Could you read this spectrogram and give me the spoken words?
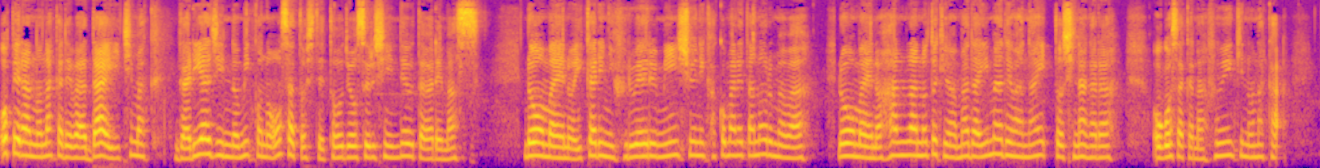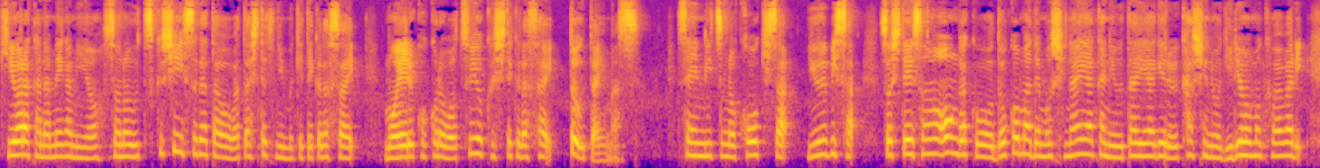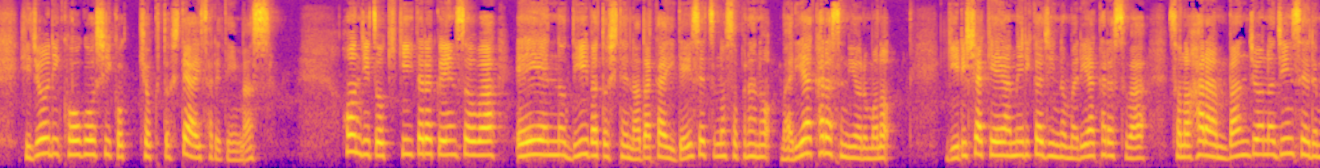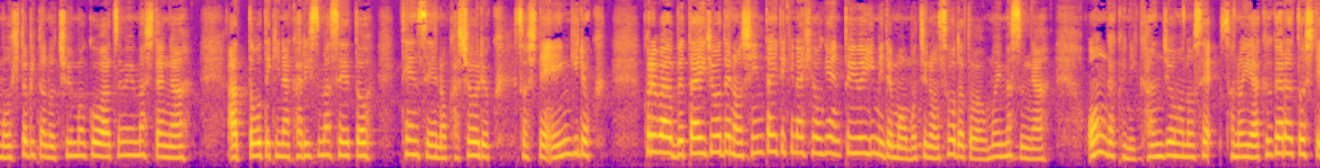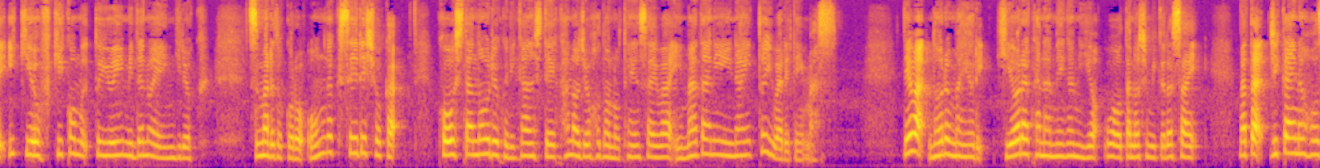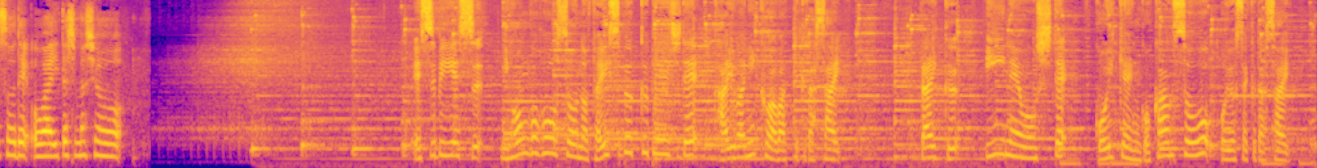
オペラの中では第1幕、ガリア人の巫女の長として登場するシーンで歌われます。ローマへの怒りに震える民衆に囲まれたノルマは、ローマへの反乱の時はまだ今ではないとしながら、厳かな雰囲気の中、清らかな女神よ、その美しい姿を私たちに向けてください。燃える心を強くしてください。と歌います。旋律の高貴さ、優美さ、そしてその音楽をどこまでもしなやかに歌い上げる歌手の技量も加わり、非常に神々しい曲として愛されています。本日お聴きいただく演奏は永遠のディーバとして名高い伝説のソプラノマリア・カラスによるもの。ギリシャ系アメリカ人のマリア・カラスは、その波乱万丈な人生でも人々の注目を集めましたが、圧倒的なカリスマ性と天性の歌唱力、そして演技力、これは舞台上での身体的な表現という意味でももちろんそうだとは思いますが、音楽に感情を乗せ、その役柄として息を吹き込むという意味での演技力、つまるところ音楽性でしょうか。こうした能力に関して彼女ほどの天才は未だにいないと言われています。では、ノルマより清らかな女神よをお楽しみください。また次回の放送でお会いいたしましょう。SBS 日本語放送の Facebook ページで会話に加わってください。l i いいねを押してご意見ご感想をお寄せください。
